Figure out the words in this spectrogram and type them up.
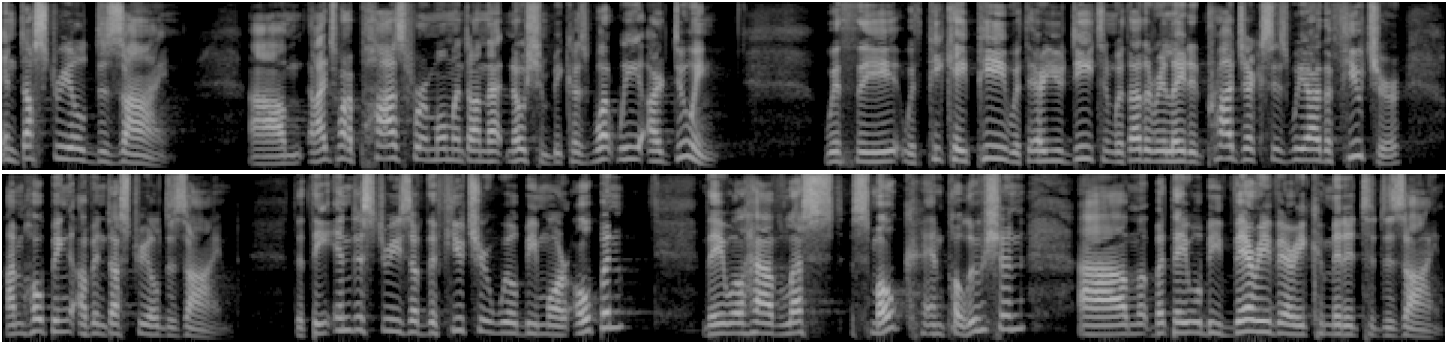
industrial design. Um, and I just want to pause for a moment on that notion because what we are doing with, the, with PKP, with Erudit, and with other related projects is we are the future, I'm hoping, of industrial design. That the industries of the future will be more open, they will have less smoke and pollution, um, but they will be very, very committed to design,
